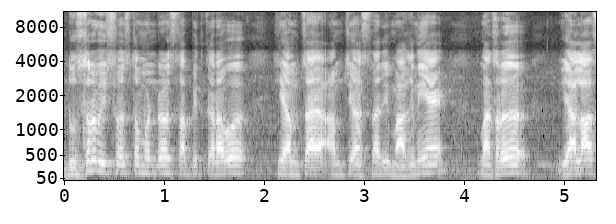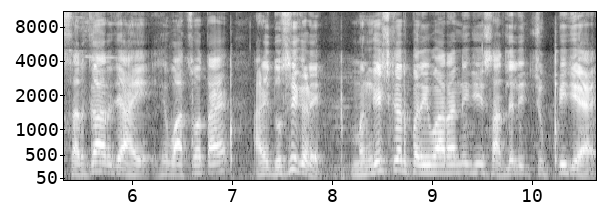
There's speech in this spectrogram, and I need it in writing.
दुसरं विश्वस्त मंडळ स्थापित करावं ही आमचा आमची असणारी मागणी आहे. मात्र याला सरकार जे आहे हे वाचवत आहे. आणि दुसरीकडे मंगेशकर परिवारांनी जी साधलेली चुप्पी जी आहे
